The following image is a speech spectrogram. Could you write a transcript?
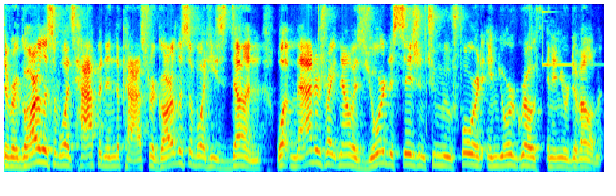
that regardless of what's happened in the past, regardless of what he's done, what matters right now is your decision to move forward in your growth and in your development.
